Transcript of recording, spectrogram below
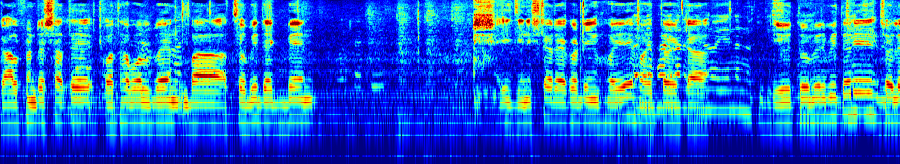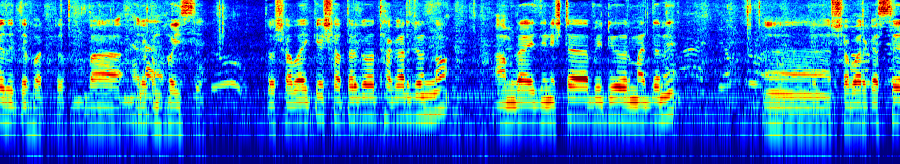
গার্লফ্রেন্ডের সাথে কথা বলবেন বা ছবি দেখবেন এই জিনিসটা রেকর্ডিং হয়ে হয়তো এটা ইউটিউবের ভিতরে চলে যেতে পারতো বা এরকম হয়েছে। তো সবাইকে সতর্ক থাকার জন্য আমরা এই জিনিসটা ভিডিওর মাধ্যমে আহ, সবার কাছে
